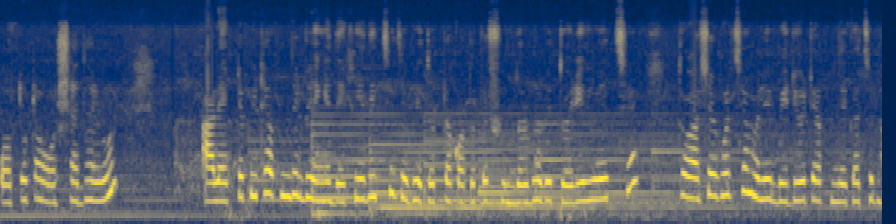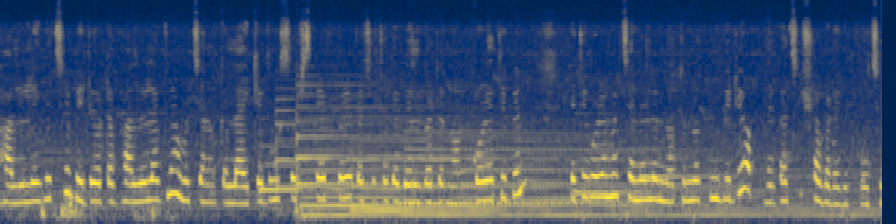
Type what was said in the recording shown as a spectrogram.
কতটা অসাধারণ। আর একটা পিঠা আপনাদের ভেঙে দেখিয়ে দিচ্ছি যে ভেতরটা কতটা সুন্দরভাবে তৈরি হয়েছে। তো আশা করছি আমার এই ভিডিওটা আপনাদের কাছে ভালো লেগেছে। ভিডিওটা ভালো লাগলে আমার চ্যানেলকে লাইক এবং সাবস্ক্রাইব করে পাশে থেকে বেল বাটন অন করে দেবেন। এতে করে আমার চ্যানেলের নতুন নতুন ভিডিও আপনাদের কাছে সবার আগে পৌঁছে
